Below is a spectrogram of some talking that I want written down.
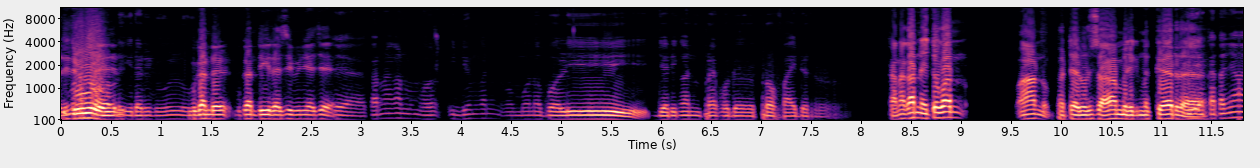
Dari dulu ya. Monopoli dari dulu. Bukan dari- bukan di rezim ini aja ya. Iya, karena kan Indium kan memonopoli jaringan provider provider. Karena kan itu kan anu, badan usaha milik negara. Iya, katanya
